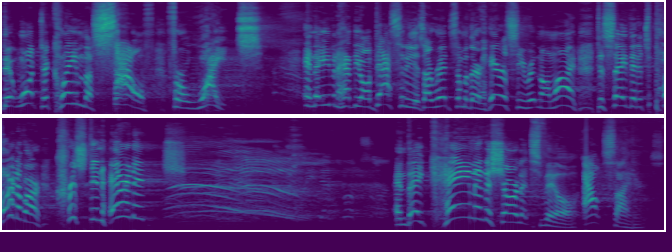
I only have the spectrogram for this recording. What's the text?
that want to claim the South for whites. And they even had the audacity, as I read some of their heresy written online, to say that it's part of our Christian heritage. And they came into Charlottesville, outsiders,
